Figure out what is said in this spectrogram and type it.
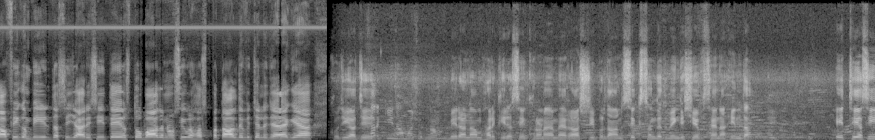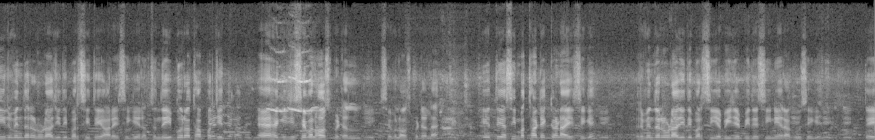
ਕਾਫੀ ਗੰਭੀਰ ਦੱਸੀ ਜਾ ਰਹੀ ਸੀ ਤੇ ਉਸ ਤੋਂ ਬਾਅਦ ਉਹਨਾਂ ਨੂੰ ਸਿਵਲ ਹਸਪਤਾਲ ਦੇ ਵਿੱਚ ਲਿਜਾਇਆ ਗਿਆ। ਦੇਖੋ ਜੀ ਅੱਜ ਕੀ ਨਾਮ ਆ? ਸ਼ੁਭ ਨਾਮ? ਮੇਰਾ ਨਾਮ ਹਰਕੀਰਤ ਸਿੰਘ ਖੁਰਾਣਾ ਹੈ। ਮੈਂ ਰਾਸ਼ਟਰੀ ਪ੍ਰਧਾਨ ਸਿੱਖ ਸੰਗਤ ਵਿੰਗ ਸ਼ਿਵ ਸੈਨਾ ਹਿੰਦਾ ਇੱਥੇ ਅਸੀਂ ਰਵਿੰਦਰ ਅਰੋੜਾ ਜੀ ਦੀ ਬਰਸੀ ਤੇ ਆ ਰਹੇ ਸੀਗੇ। ਸੰਦੀਪ ਗੋਰਾ ਥਾਪਰ ਜੀ ਇਹ ਹੈਗੀ ਜੀ ਸਿਵਲ ਹਸਪੀਟਲ ਸਿਵਲ ਹਸਪੀਟਲ ਹੈ। ਇੱਥੇ ਅਸੀਂ ਮੱਥਾ ਟੇਕਣ ਆਏ ਸੀਗੇ। ਰਵਿੰਦਰ ਅਰੋੜਾ ਜੀ ਦੀ ਬਰਸੀ ਹੈ ਬੀਜੇਪੀ ਦੇ ਸੀਨੀਅਰ ਆਗੂ ਸੀਗੇ। ਤੇ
